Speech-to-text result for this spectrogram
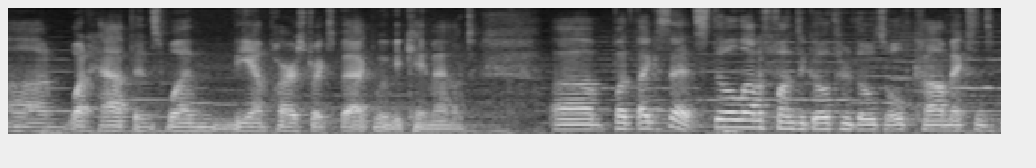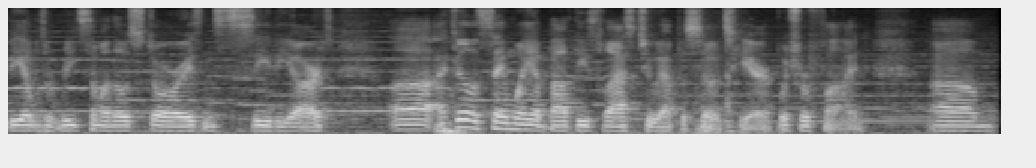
on what happens when the Empire Strikes Back movie came out. Uh, but like I said, it's still a lot of fun to go through those old comics and to be able to read some of those stories and see the art. Uh, I feel the same way about these last two episodes here, which were fine. Um,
